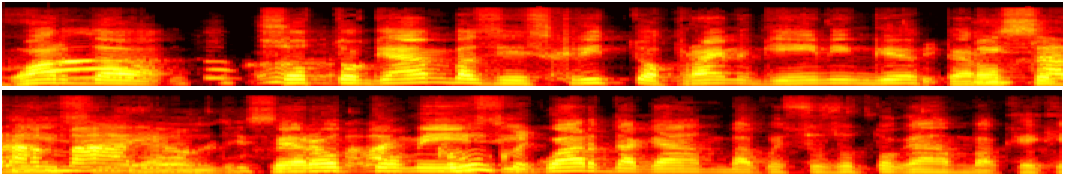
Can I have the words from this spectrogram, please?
Guarda, fatto. sotto gamba si è iscritto a Prime Gaming per Chi 8 sarà mesi. mai? oh, Per mai? 8 Vai, mesi, comunque- guarda gamba, questo sotto gamba. Che, che-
